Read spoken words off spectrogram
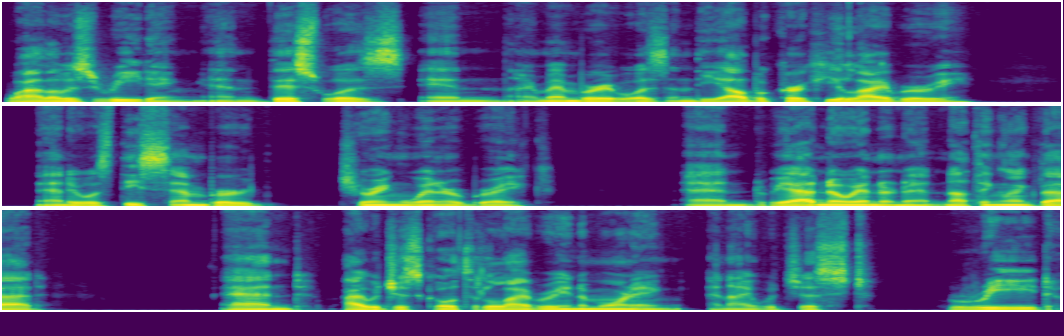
while I was reading. And this was in, I remember it was in the Albuquerque Library, and it was December during winter break. And we had no internet, nothing like that. And I would just go to the library in the morning and I would just read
